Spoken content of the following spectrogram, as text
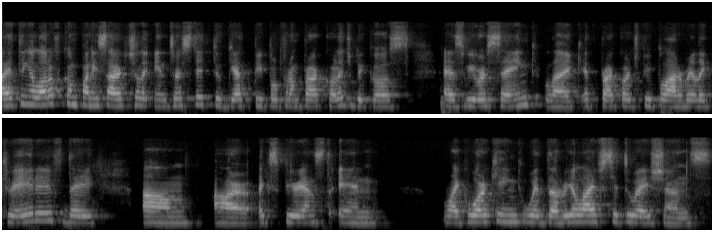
I think a lot of companies are actually interested to get people from Prague College because as we were saying, like at Prague College, people are really creative. They um, are experienced in like working with the real life situations,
